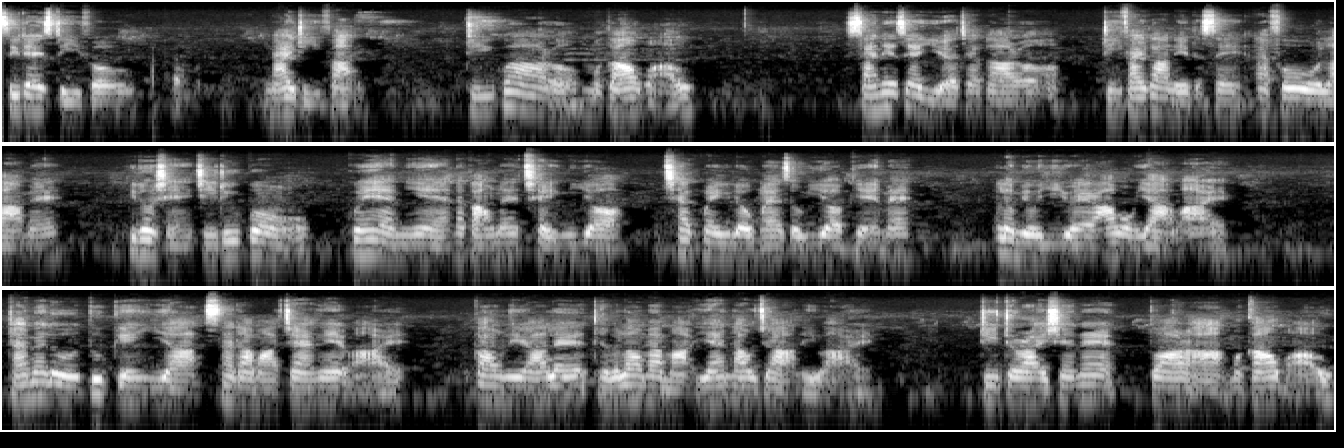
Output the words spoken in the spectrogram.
C-Dex D4 Knight D5 ဒီကွာကတော့မကောင်းပါဘူး Sinus ရဲ့ရည်ရွယ်ချက်ကတော့ D5 ကနေတစ်ဆင့် F4 ကိုလာမယ်ပြီးလို့ရှိရင် G2 ပုံကိုကွင်းရမြင့်နှစ်ကောင်နဲ့ချိန်ပြီးတော့ checkmate လုပ်မယ်ဆိုပြီးတော့ပြင်မယ် အဲ့လိုမျိုးရည်ရွယ်ထားပုံရပါတယ်ဒါမဲ့လို့သူ့ကင်းကြီးကစင်တာမှာကြံခဲ့ပါတယ်အကောင်တွေကလည်း development မှာအရန်နောက်ကျနေပါတယ်ဒီ direction နဲ့သွားတာမကောင်းပါဘူး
